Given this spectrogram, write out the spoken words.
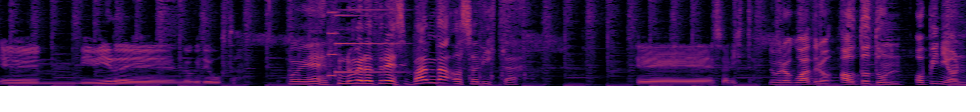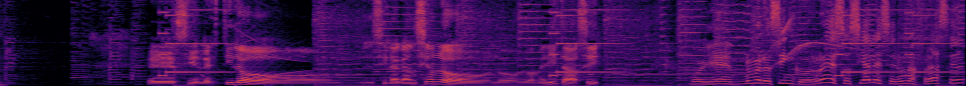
eh, vivir de lo que te gusta. Muy bien. Número tres, ¿banda o solista? Eh, solista. Número 4. Autotune. Opinión. Eh, si el estilo. Si la canción lo, lo, lo amerita, sí. Muy bien. Número 5. Redes sociales en una frase.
